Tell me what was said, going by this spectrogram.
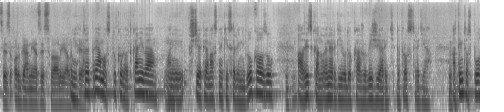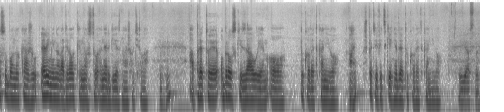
cez orgány a cez svaly, ale nie, priamo. to je priamo z tukového tkaniva. Uh-huh. Oni štiepia masné kyseliny, glukózu uh-huh. a získanú energiu dokážu vyžiariť do prostredia. Uh-huh. A týmto spôsobom dokážu eliminovať veľké množstvo energie z nášho tela. Uh-huh. A preto je obrovský záujem o tukové tkanivo a špecificky hnedé tukové tkanivo. Jasné.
